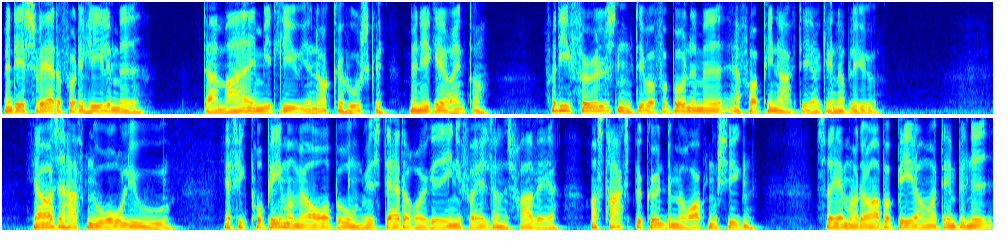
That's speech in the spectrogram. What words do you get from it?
Men det er svært at få det hele med. Der er meget i mit liv, jeg nok kan huske, men ikke erindre. Fordi følelsen, det var forbundet med, er for pinagtig at genopleve. Jeg har også haft en urolig uge. Jeg fik problemer med overbogen, hvis datter rykkede ind i forældrenes fravær, og straks begyndte med rockmusikken. Så jeg måtte op og bede om at dæmpe ned,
